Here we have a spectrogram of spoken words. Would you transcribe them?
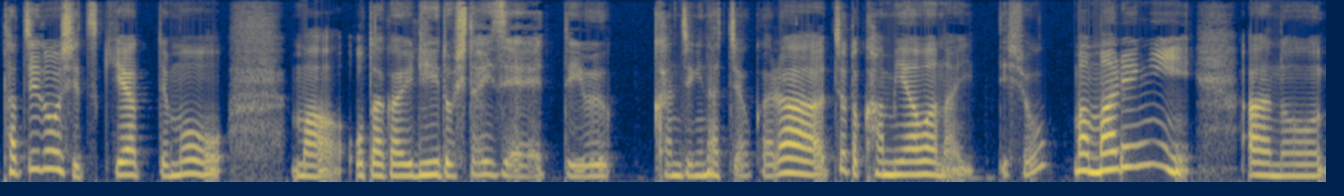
タチ同士付き合っても、まあお互いリードしたいぜっていう感じになっちゃうから、ちょっと噛み合わないでしょ？まあ、稀に、あの、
